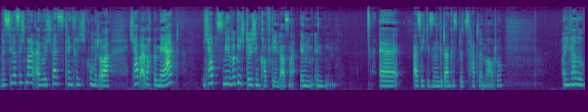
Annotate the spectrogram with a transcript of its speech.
Wisst ihr, was ich meine? Also ich weiß, es klingt richtig komisch, aber ich habe einfach bemerkt, ich habe es mir wirklich durch den Kopf gehen lassen, in, in, äh, als ich diesen Gedankesblitz hatte im Auto. Und ich war so,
